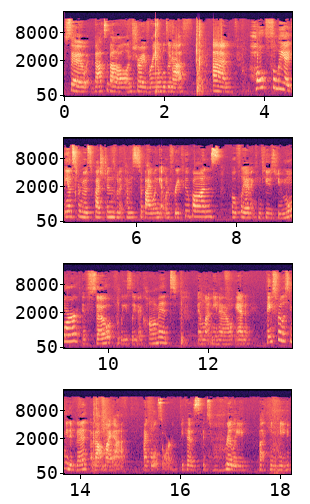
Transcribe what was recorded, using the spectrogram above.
So that's about all. I'm sure I've rambled enough. Um, hopefully I answered most questions when it comes to buy one get one free coupons. Hopefully I haven't confused you more. If so, please leave a comment and let me know. And thanks for listening to me vent about my uh, my cold sore because it's really bugging me.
